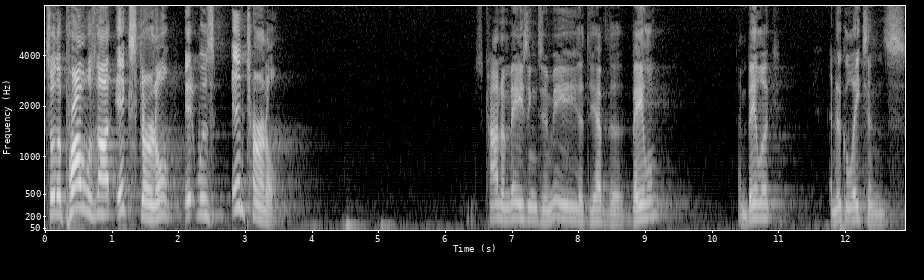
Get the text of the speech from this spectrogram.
So the problem was not external, it was internal. It's kind of amazing to me that you have the Balaam and Balak and Nicolaitans,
